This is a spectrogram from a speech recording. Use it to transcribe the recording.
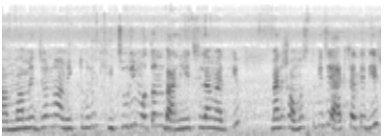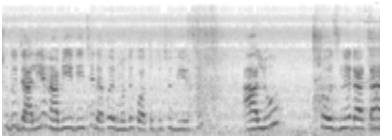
মামামের জন্য আমি একটুখানি খিচুড়ি মতন বানিয়েছিলাম আর কি। মানে সমস্ত কিছু একসাথে দিয়ে শুধু জ্বালিয়ে নাবিয়ে দিয়েছি। দেখো এর মধ্যে কত কিছু দিয়েছি। আলু সজনে ডাঁটা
